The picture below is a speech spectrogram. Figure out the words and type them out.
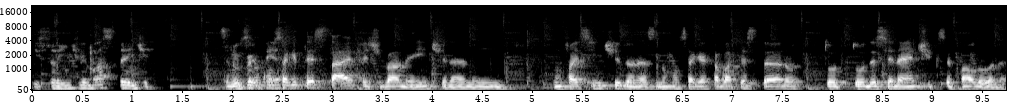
Isso a gente vê bastante. Você não, você não consegue testar efetivamente, né? Não, não faz sentido, né? Você não consegue acabar testando todo, todo esse net que você falou, né?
